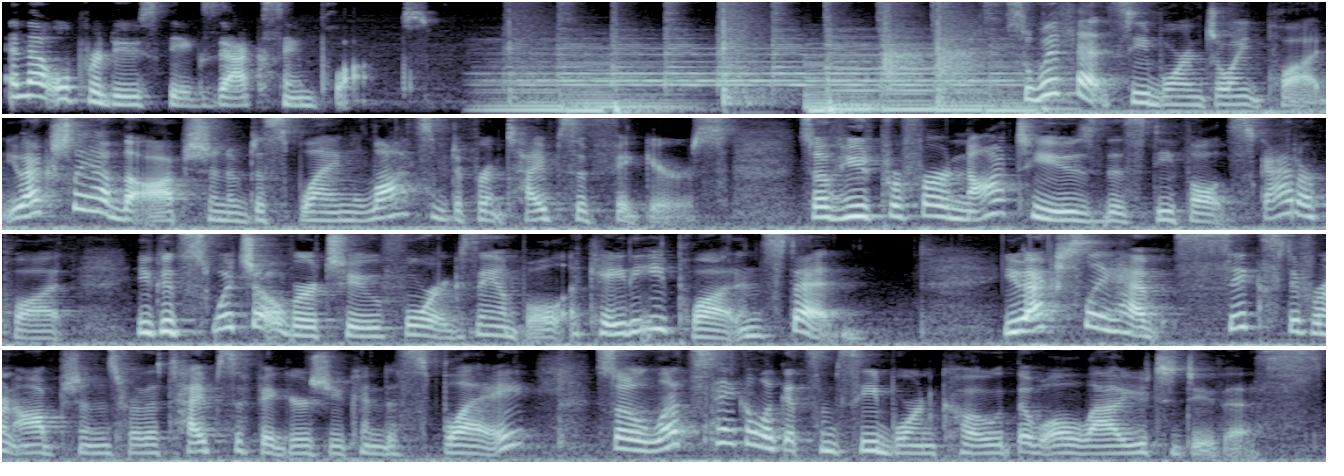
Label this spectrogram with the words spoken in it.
And that will produce the exact same plot. So with that Seaborn joint plot, you actually have the option of displaying lots of different types of figures. So if you'd prefer not to use this default scatter plot, you could switch over to, for example, a KDE plot instead. You actually have six different options for the types of figures you can display. So let's take a look at some Seaborn code that will allow you to do this.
